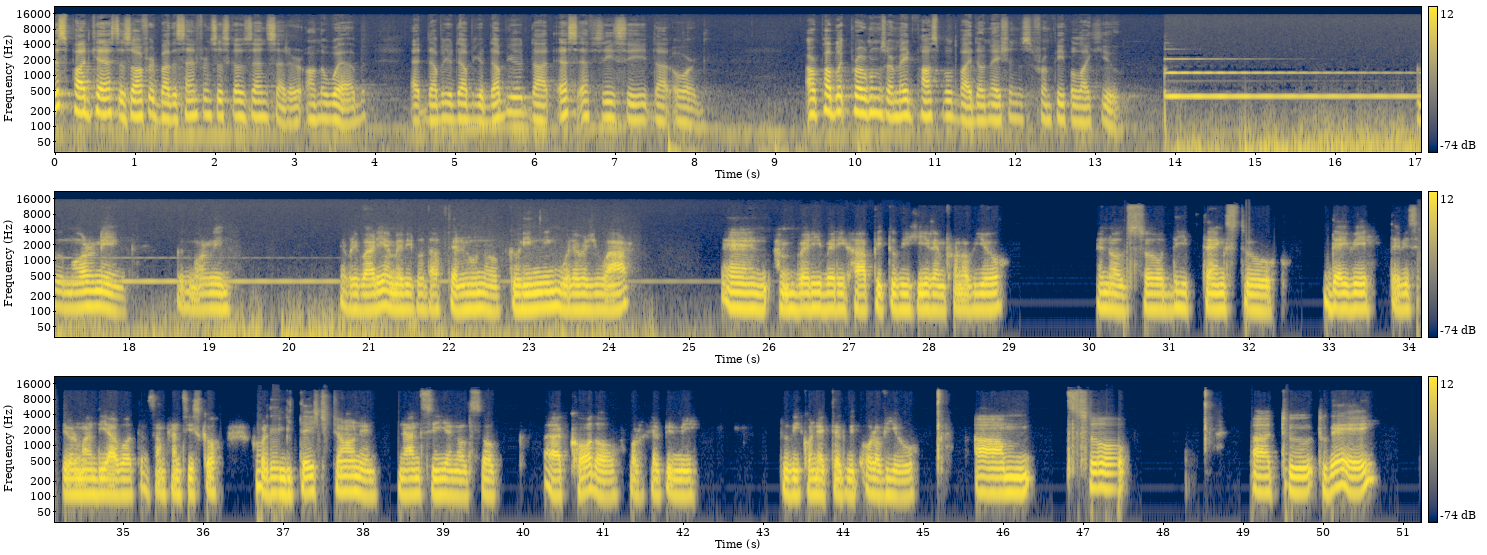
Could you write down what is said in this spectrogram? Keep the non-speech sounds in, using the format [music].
This podcast is offered by the San Francisco Zen Center on the web at www.sfzc.org. Our public programs are made possible by donations from people like you. Good morning. Good morning, everybody, and maybe good afternoon or good evening, wherever you are. And I'm very, very happy to be here in front of you. And also deep thanks to David, David Zimmerman, the Abbot of San Francisco, for the invitation, and Nancy, and also uh, Kodo for helping me to be connected with all of you. Um, so uh, to today,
